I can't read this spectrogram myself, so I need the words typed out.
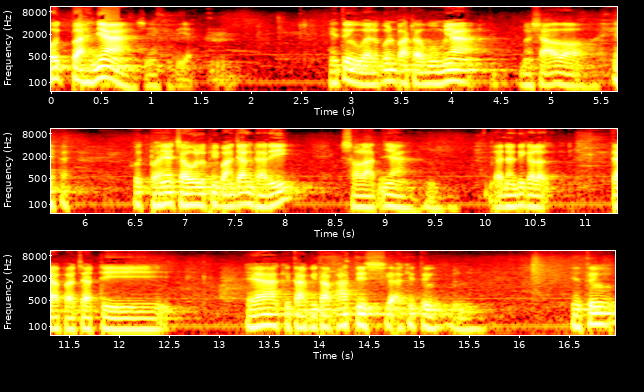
khutbahnya ya, gitu ya. Itu walaupun pada umumnya masya Allah ya, khutbahnya jauh lebih panjang dari sholatnya. Ya nanti kalau kita baca di ya kitab-kitab hadis kayak gitu itu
